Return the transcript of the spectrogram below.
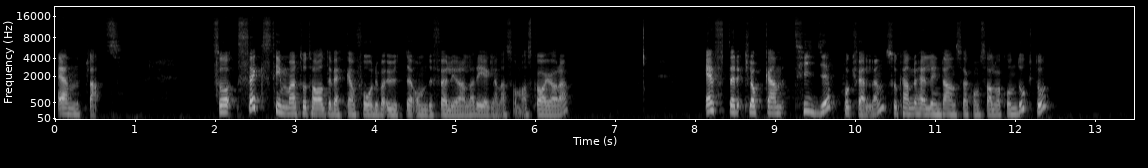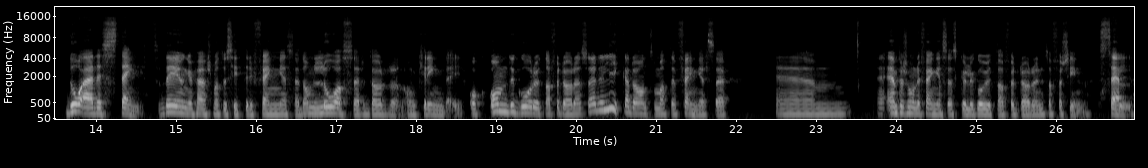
en plats. Så sex timmar totalt i veckan får du vara ute om du följer alla reglerna som man ska göra. Efter klockan 10 på kvällen så kan du heller inte ansöka om salvoconducto. Då är det stängt. Det är ungefär som att du sitter i fängelse. De låser dörren omkring dig och om du går utanför dörren så är det likadant som att en fängelse ehm, en person i fängelse skulle gå utanför dörren utanför sin cell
